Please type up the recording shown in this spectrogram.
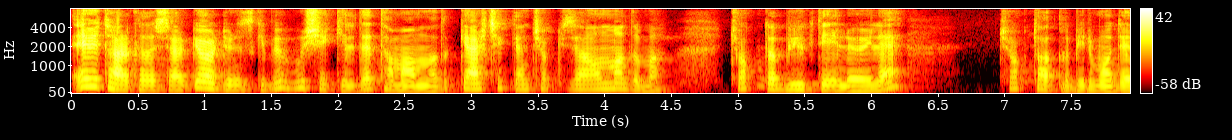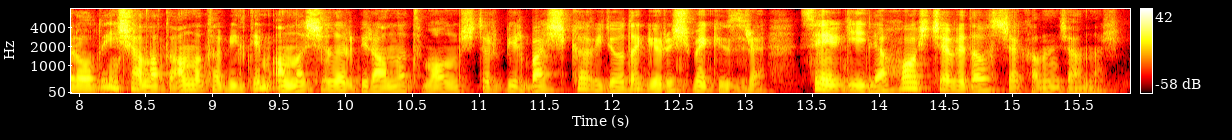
Evet arkadaşlar gördüğünüz gibi bu şekilde tamamladık. Gerçekten çok güzel olmadı mı? Çok da büyük değil öyle. Çok tatlı bir model oldu. İnşallah da anlatabildiğim anlaşılır bir anlatım olmuştur. Bir başka videoda görüşmek üzere. Sevgiyle hoşça ve dostça kalın canlar.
